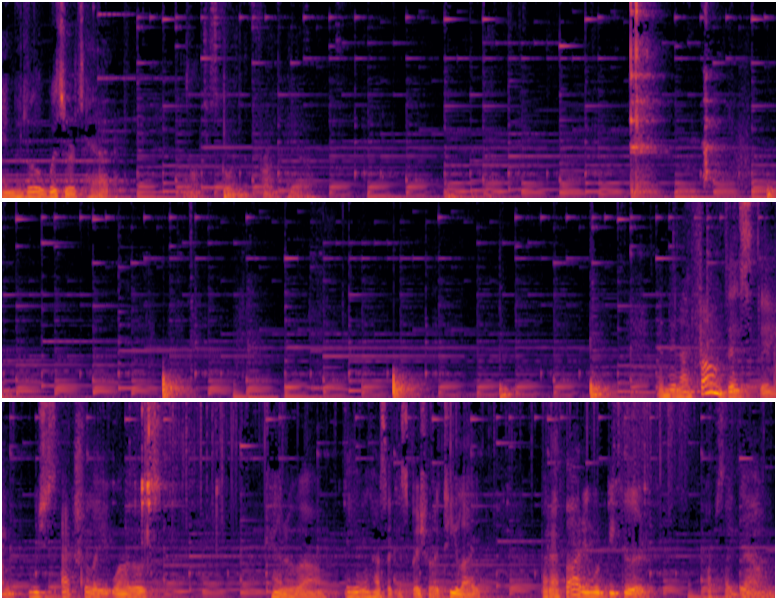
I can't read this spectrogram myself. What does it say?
And the little wizard's hat. And then I found this thing, which is actually one of those kind of, uh, it even has like a special tea light, but I thought it would be good upside down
